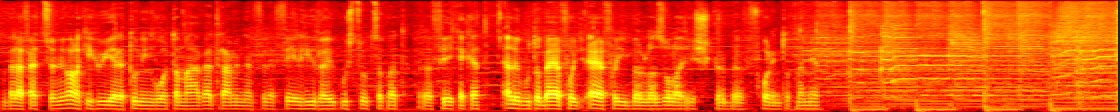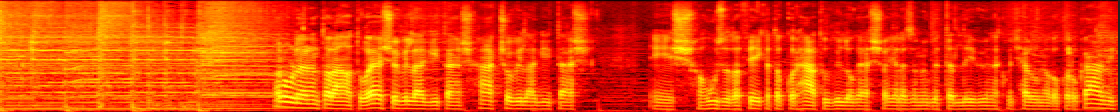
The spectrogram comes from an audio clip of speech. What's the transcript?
belefetszölni. Valaki hülyére tuningolta már, vett rá mindenféle félhídrajuk cuccokat, fékeket. Előbb-utóbb elfogy, elfogyik belőle az olaj, és kb. forintot nem ér. A rolleren található első világítás, hátsó világítás, és ha húzod a féket, akkor hátul villogással jelez a mögötted lévőnek, hogy hello, meg akarok állni.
